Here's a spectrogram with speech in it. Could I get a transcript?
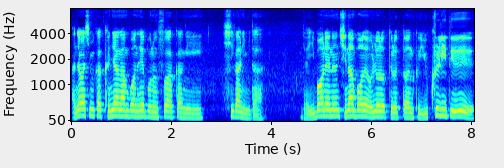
안녕하십니까. 그냥 한번 해보는 수학 강의 시간입니다. 자, 이번에는 지난번에 올려드렸던 그 유클리드,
